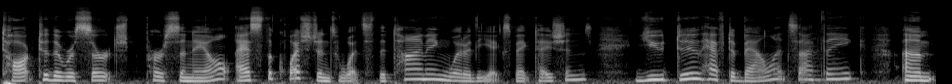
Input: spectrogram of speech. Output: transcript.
Talk to the research personnel, ask the questions what's the timing, what are the expectations. You do have to balance, I mm-hmm. think. Um,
